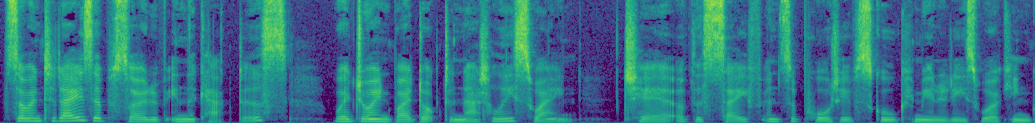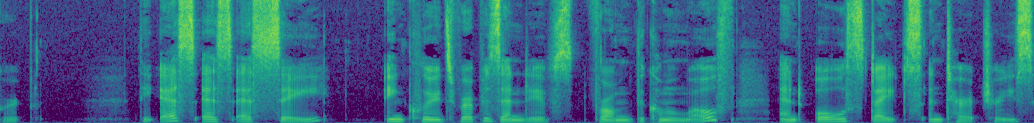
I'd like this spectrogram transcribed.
So, in today's episode of In the Cactus, we're joined by Dr. Natalie Swain, Chair of the Safe and Supportive School Communities Working Group. The SSSC includes representatives from the Commonwealth and all states and territories,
